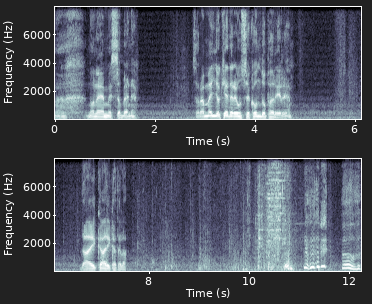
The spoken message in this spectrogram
Ah, non è messa bene. Sarà meglio chiedere un secondo parere. Dai, caricatela. Non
